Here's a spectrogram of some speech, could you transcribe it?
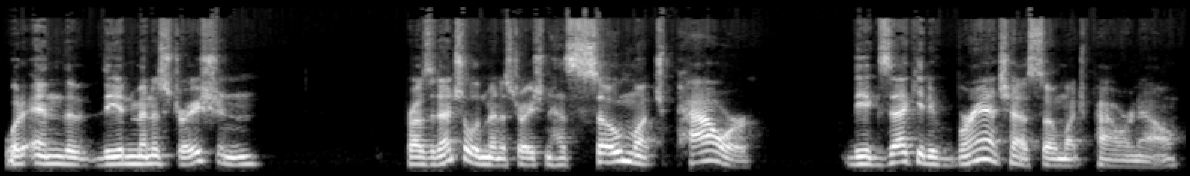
what and the the administration, presidential administration has so much power. The executive branch has so much power now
